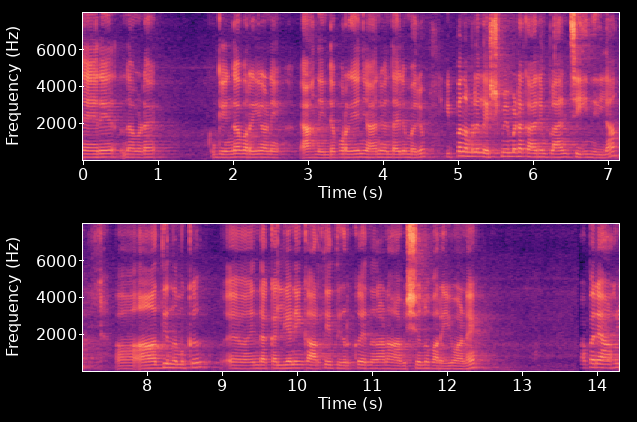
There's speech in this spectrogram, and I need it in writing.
നേരെ നമ്മുടെ ഗംഗ പറയുകയാണേ ആ നിന്റെ പുറകെ ഞാനും എന്തായാലും വരും. ഇപ്പം നമ്മൾ ലക്ഷ്മിയമ്മയുടെ കാര്യം പ്ലാൻ ചെയ്യുന്നില്ല. ആദ്യം നമുക്ക് എന്താ കല്യാണിയും കാർത്തിയെ തീർക്കുക എന്നതാണ് ആവശ്യം എന്ന് പറയുവാണേ. അപ്പോൾ രാഹുൽ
